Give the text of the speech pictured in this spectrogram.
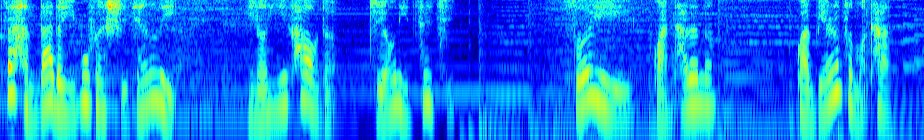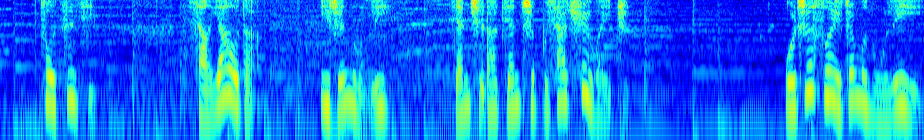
在很大的一部分时间里，你能依靠的只有你自己，所以管他的呢？管别人怎么看？做自己想要的，一直努力，坚持到坚持不下去为止。我之所以这么努力，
